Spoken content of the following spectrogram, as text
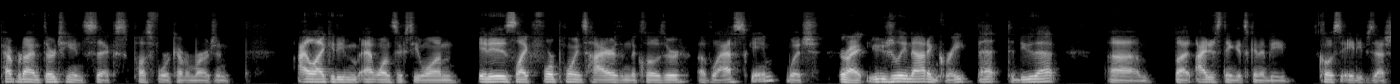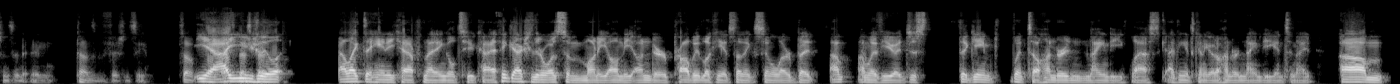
Pepperdine 13 and 6 plus 4 cover margin. I like it even at 161. It is like 4 points higher than the closer of last game, which Right. usually not a great bet to do that. Um, but I just think it's going to be close to 80 possessions and, and tons of efficiency. So Yeah, I that's- that's usually bet. Li- I like to handicap from that angle too, Kai. I think actually there was some money on the under, probably looking at something similar, but I'm I'm with you. I just the game went to 190 last. I think it's going to go to 190 again tonight. Um,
